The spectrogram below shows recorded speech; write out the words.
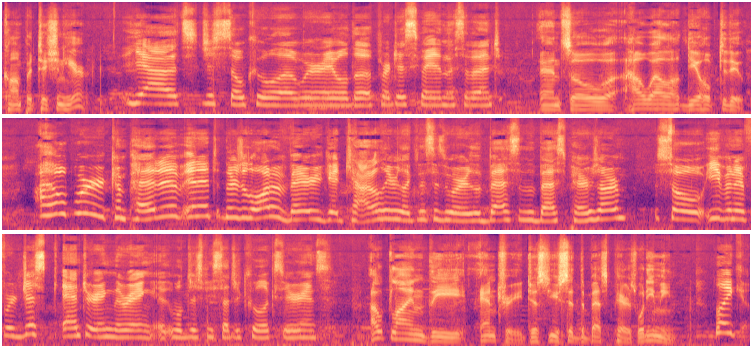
competition here. Yeah, it's just so cool that we were able to participate in this event. And so, uh, how well do you hope to do? I hope we're competitive in it. There's a lot of very good cattle here. Like, this is where the best of the best pairs are. So even if we're just entering the ring, it will just be such a cool experience. Outline the entry. Just you said the best pairs. What do you mean? Like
